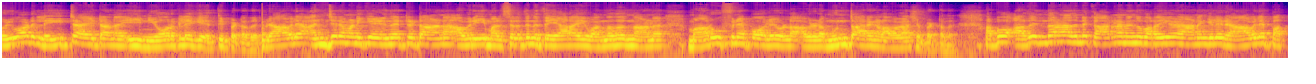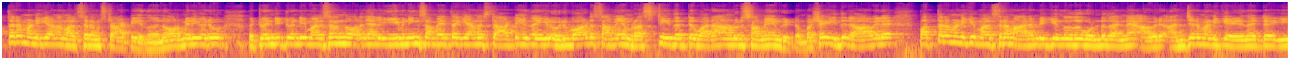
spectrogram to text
ഒരുപാട് ലേറ്റ് ആയിട്ടാണ് ഈ ന്യൂയോർക്കിലേക്ക് എത്തിപ്പെട്ടത്. രാവിലെ അഞ്ചര മണിക്ക് എഴുന്നേറ്റിട്ടാണ് അവർ ഈ മത്സരത്തിന് തയ്യാറായി വന്നതെന്നാണ് മാറൂഫിനെ പോലെയുള്ള അവരുടെ മുൻ താരങ്ങൾ അവകാശപ്പെട്ടത്. അപ്പോൾ അതെന്താണ് അതിന്റെ കാരണം എന്ന് പറയുകയാണെങ്കിൽ രാവിലെ പത്തര മണിക്കാണ് മത്സരം സ്റ്റാർട്ട് ചെയ്യുന്നത്. നോർമലി ഒരു ട്വന്റി ട്വന്റി മത്സരം എന്ന് പറഞ്ഞാൽ ഈവനിങ് സമയത്തൊക്കെയാണ് സ്റ്റാർട്ട് ചെയ്യുന്നതെങ്കിൽ ഒരുപാട് സമയം റെസ്റ്റ് ചെയ്തിട്ട് വരാനുള്ള ഒരു സമയം കിട്ടും. പക്ഷേ ഇത് രാവിലെ പത്തര മണിക്ക് മത്സരം ആരംഭിക്കുന്നത് കൊണ്ട് തന്നെ അവർ അഞ്ചര മണിക്ക് എഴുന്നേറ്റ് ഈ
